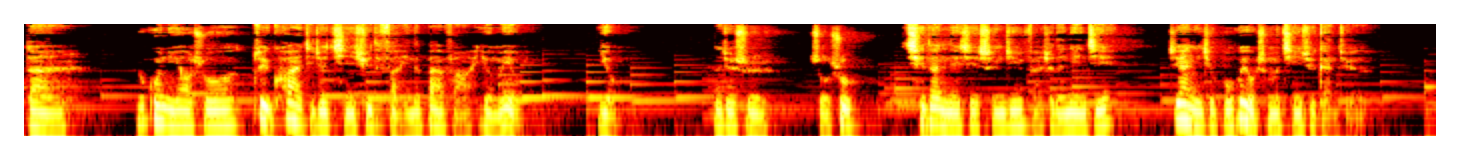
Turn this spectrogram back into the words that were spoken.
但如果你要说最快解决情绪的反应的办法有没有？有。那就是手术，切断你那些神经反射的链接，这样你就不会有什么情绪感觉了。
